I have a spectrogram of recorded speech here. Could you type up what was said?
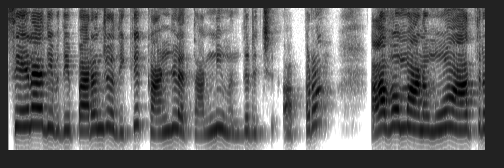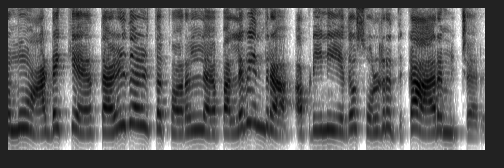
சேனாதிபதி பரஞ்சோதிக்கு கண்ணில் தண்ணி வந்துடுச்சு அப்புறம்? அவமானமும் ஆத்திரமும் அடைக்க தழுதழுத்த குரல்ல பல்லவேந்திரா அப்படின்னு ஏதோ சொல்றதுக்கு ஆரம்பிச்சாரு.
